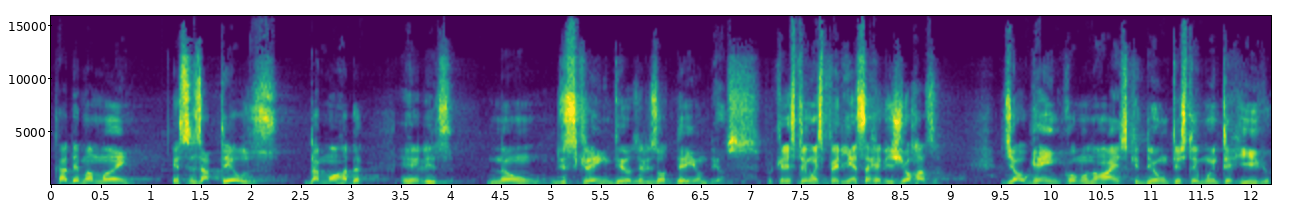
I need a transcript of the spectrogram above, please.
Cadê mamãe? Esses ateus da moda, eles não descreem em Deus, eles odeiam Deus, porque eles têm uma experiência religiosa de alguém como nós que deu um testemunho terrível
